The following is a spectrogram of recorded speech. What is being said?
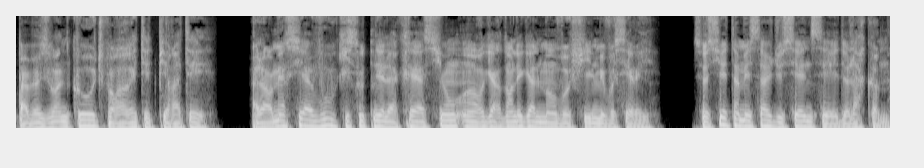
Pas besoin de coach pour arrêter de pirater. Alors merci à vous qui soutenez la création en regardant légalement vos films et vos séries. Ceci est un message du CNC et de l'ARCOM.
